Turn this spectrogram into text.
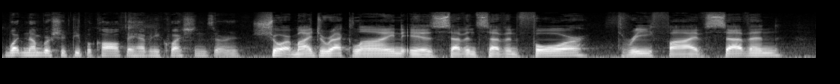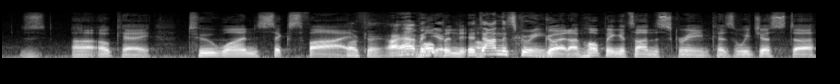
What number should people call if they have any questions? Or sure, my direct line is seven seven four three five seven. Uh, okay. 2165. Okay, I have I'm it here. It's on the screen. Good. I'm hoping it's on the screen because we just uh,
